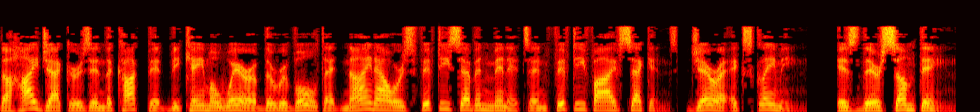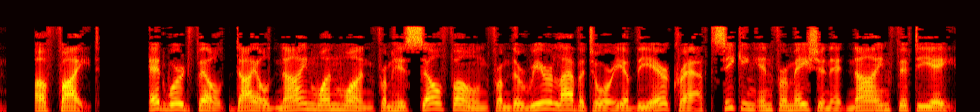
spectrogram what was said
The hijackers in the cockpit became aware of the revolt at 9 hours 57 minutes and 55 seconds, Jarrah exclaiming, Is there something? A fight? Edward Felt dialed 911 from his cell phone from the rear lavatory of the aircraft seeking information at 9.58.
